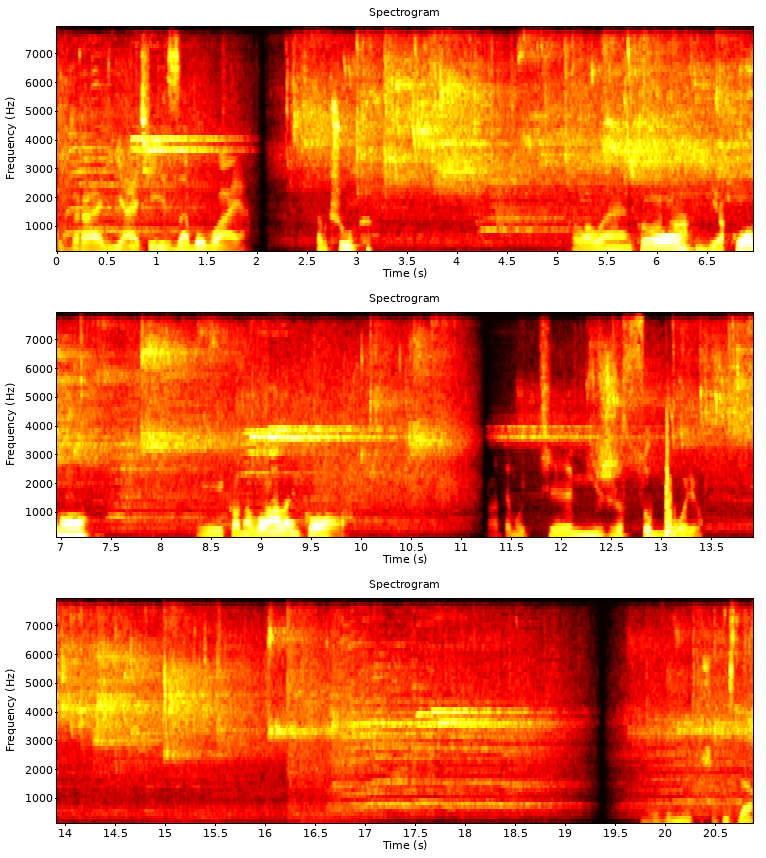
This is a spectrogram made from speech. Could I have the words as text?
підбирає м'яч і забиває. Савчук. Коваленко, Діакону і Коноваленко. Гратимуть е, між собою. Розумієте, що після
